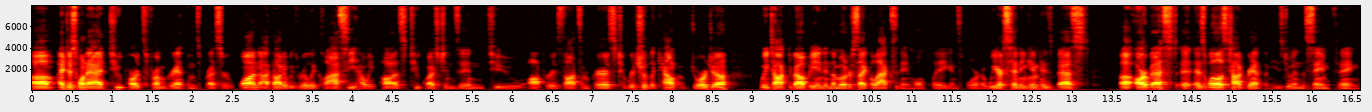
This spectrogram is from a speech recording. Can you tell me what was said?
Um, I just want to add two parts from Grantham's presser. One, I thought it was really classy how he paused two questions in to offer his thoughts and prayers to Richard LeCounte of Georgia. We talked about being in the motorcycle accident and won't play against Florida. We are sending him his best, uh, our best, as well as Todd Grantham. He's doing the same thing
